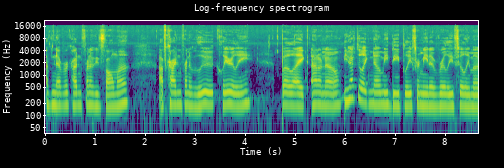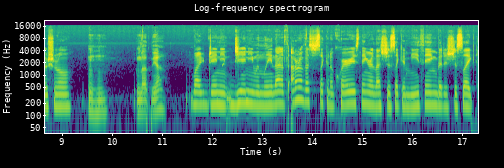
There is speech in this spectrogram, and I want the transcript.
I've never cried in front of Ufoma. I've cried in front of Luke, clearly. But like, I don't know. You have to like know me deeply for me to really feel emotional. Mm-hmm. And that, yeah. Like genu- genuinely. That I don't know if that's just like an Aquarius thing or that's just like a me thing, but it's just like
